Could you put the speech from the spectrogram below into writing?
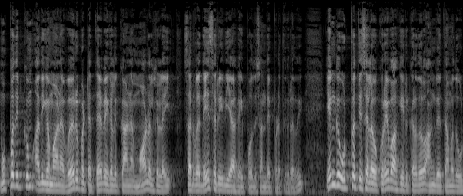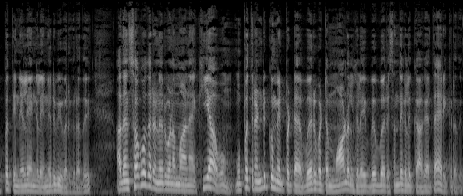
முப்பதிற்கும் அதிகமான வேறுபட்ட தேவைகளுக்கான மாடல்களை சர்வதேச ரீதியாக இப்போது சந்தைப்படுத்துகிறது. எங்கு உற்பத்தி செலவு குறைவாக இருக்கிறதோ அங்கு தமது உற்பத்தி நிலையங்களை நிறுவி வருகிறது. அதன் சகோதர நிறுவனமான கியாவும் முப்பத்தி ரெண்டுக்கும் மேற்பட்ட வேறுபட்ட மாடல்களை வெவ்வேறு சந்தைகளுக்காக தயாரிக்கிறது.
